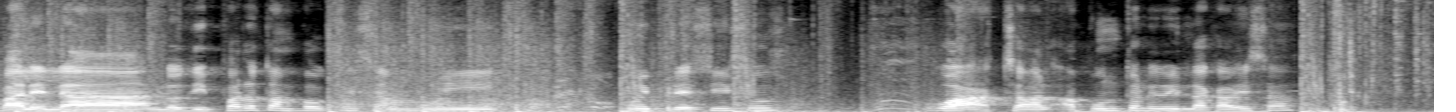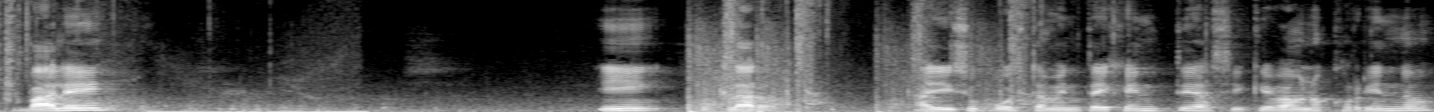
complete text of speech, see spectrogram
Vale, los disparos tampoco sean muy, muy precisos. Guau, chaval, a punto le doy la cabeza. Vale. Y, claro, ahí supuestamente hay gente, así que vámonos corriendo.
